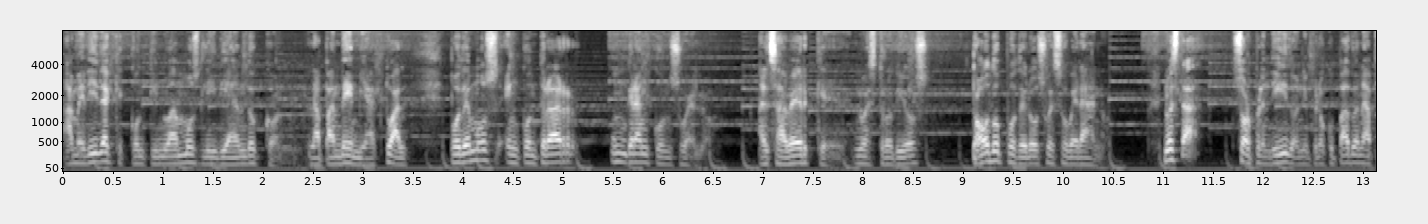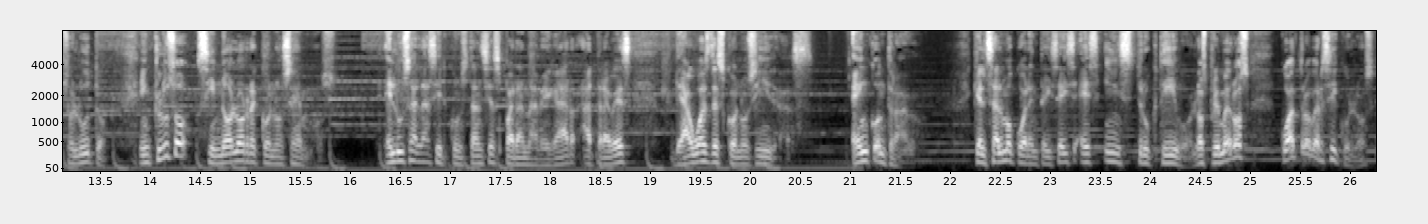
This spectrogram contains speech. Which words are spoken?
A medida que continuamos lidiando con la pandemia actual, podemos encontrar un gran consuelo al saber que nuestro Dios Todopoderoso es soberano. No está sorprendido ni preocupado en absoluto, incluso si no lo reconocemos. Él usa las circunstancias para navegar a través de aguas desconocidas. He encontrado que el Salmo 46 es instructivo. Los primeros cuatro versículos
